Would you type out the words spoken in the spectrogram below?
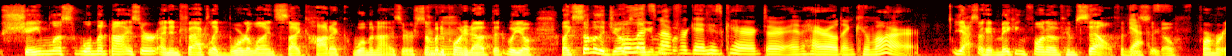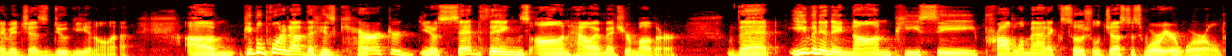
shameless womanizer, and in fact, like borderline psychotic womanizer. Somebody pointed out that, well, you know, like some of the jokes. Mm-hmm. Well, let's not forget his character in Harold and Kumar. Yes, okay, making fun of himself and Yes. his you know former image as Doogie and all that. Um, people pointed out that his character, you know, said things on How I Met Your Mother that even in a non-PC problematic social justice warrior world,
